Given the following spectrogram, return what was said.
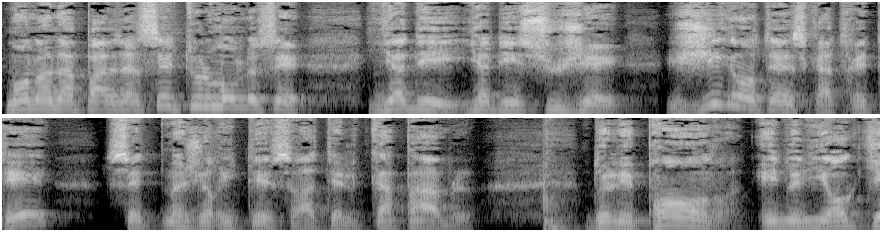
mais on n'en a pas assez, tout le monde le sait. Il y, a des, il y a des sujets gigantesques à traiter. Cette majorité sera-t-elle capable de les prendre et de dire OK,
